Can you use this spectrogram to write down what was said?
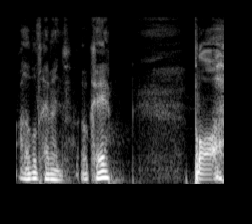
Albert Hammond, okay. Boah,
